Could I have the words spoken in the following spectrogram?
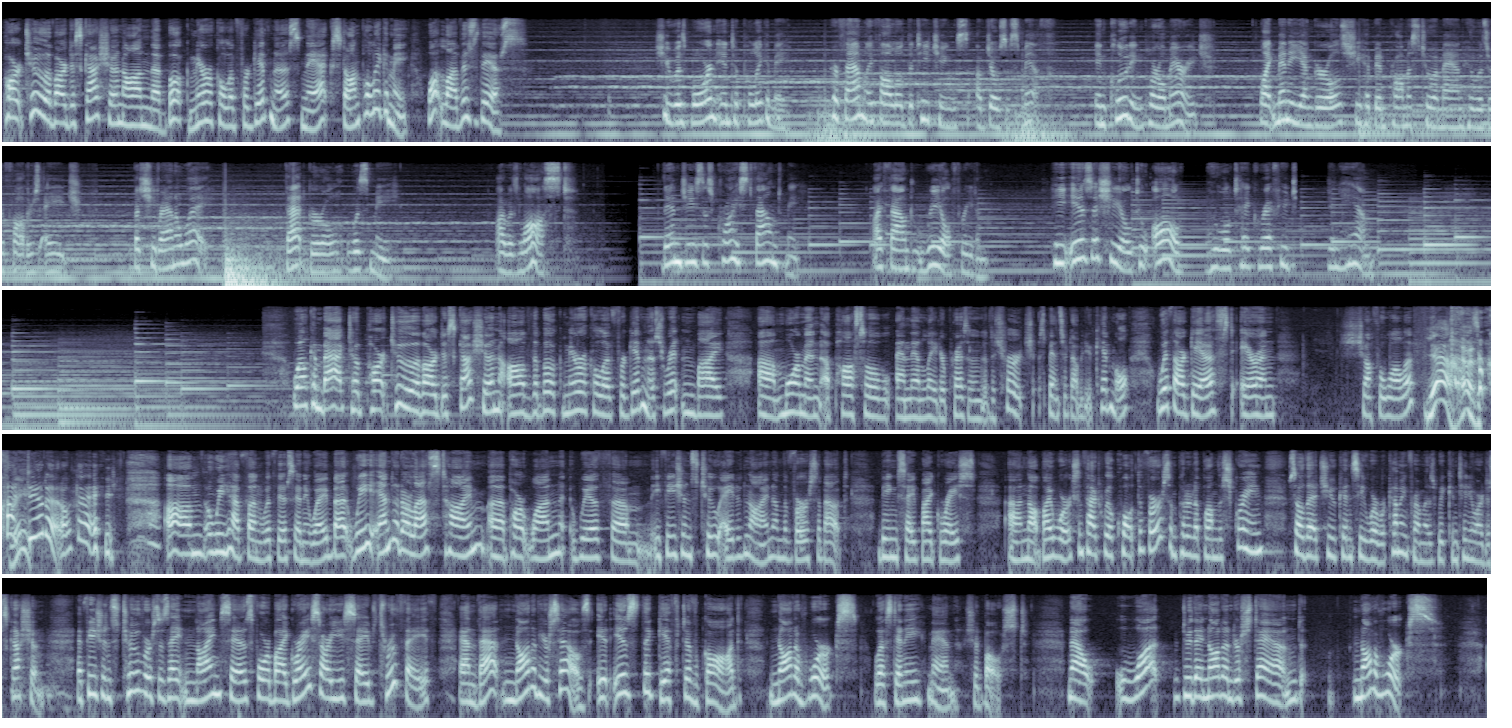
Part two of our discussion on the book Miracle of Forgiveness, next on polygamy. What love is this? She was born into polygamy. Her family followed the teachings of Joseph Smith, including plural marriage. Like many young girls, she had been promised to a man who was her father's age, but she ran away. That girl was me. I was lost. Then Jesus Christ found me. I found real freedom. He is a shield to all who will take refuge in Him. Welcome back to part two of our discussion of the book Miracle of Forgiveness, written by uh, Mormon apostle and then later president of the church, Spencer W. Kimball, with our guest, Aaron Shafovaloff. Yeah, that was great. I did it, okay. Um, we have fun with this anyway, but we ended our last time, uh, part one, with um, Ephesians 2, 8 and 9 on the verse about being saved by grace uh, not by works. In fact, we'll quote the verse and put it up on the screen so that you can see where we're coming from as we continue our discussion. Ephesians 2 verses 8 and 9 says, For by grace are ye saved through faith, and that not of yourselves. It is the gift of God, not of works, lest any man should boast. Now, what do they not understand? Not of works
